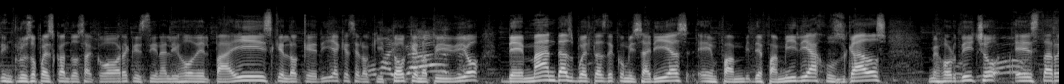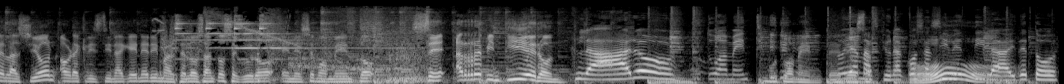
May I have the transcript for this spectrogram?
incluso pues cuando sacó ahora Cristina el hijo del país, que lo quería, que se lo Oh quitó, que no pidió, demandas, vueltas de comisarías en fam- de familia, juzgados. Mejor dicho, esta relación, ahora Cristina Gainer y Marcelo Santos seguro en ese momento se arrepintieron Claro. Mutuamente. mutuamente. No, y además que una cosa así Oh. ventilada y de todo.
